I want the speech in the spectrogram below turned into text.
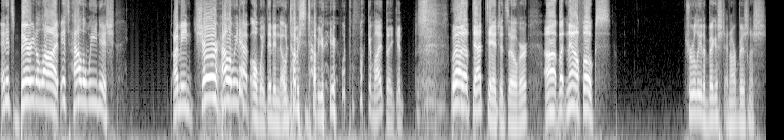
and it's buried alive. It's Halloweenish. I mean, sure, Halloween have. Oh wait, they didn't know WCW here. What the fuck am I thinking? Well, that tangent's over. Uh, but now, folks, truly the biggest in our business.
